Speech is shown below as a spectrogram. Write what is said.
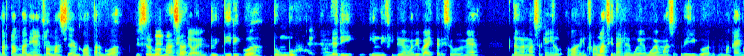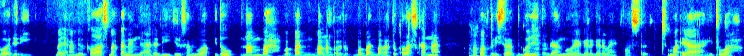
bertambahnya informasi yang ke otak gue justru gue merasa Enjoy. diri gue tumbuh menjadi individu yang lebih baik dari sebelumnya dengan masuknya il apa informasi dan ilmu-ilmu yang masuk ke diri gue gitu. makanya gue jadi banyak ambil kelas bahkan yang nggak ada di jurusan gue itu nambah beban banget loh itu beban banget tuh kelas karena waktu istirahat gue jadi terganggu ya gara-gara banyak kelas tuh cuma ya itulah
